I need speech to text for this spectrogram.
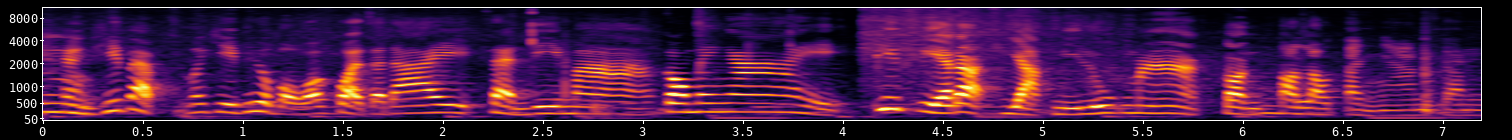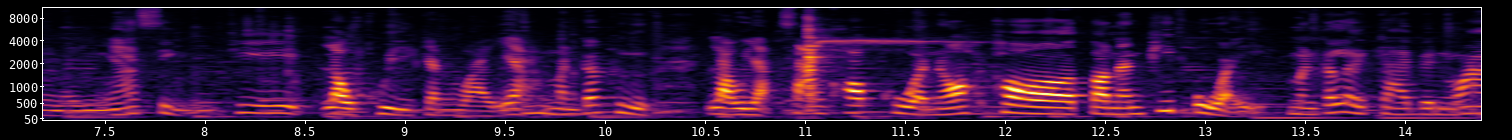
อืมอย่างที่แบบเมื่อกี้พี่โอบอกว่ากว่าจะได้แสนดีมาก็ไม่ง่าย พี่เฟียสอะอยากมีลูกมากตอนตอนเราแต่งงานกันอะไรเงี้ยสิ่งที่เราคุยกันไว้อะมันก็คือเราอยากสร้างครอบครัวเนาะพอตอนนั้นพี่ป่วย มันก็เลยกลายเป็นว่า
